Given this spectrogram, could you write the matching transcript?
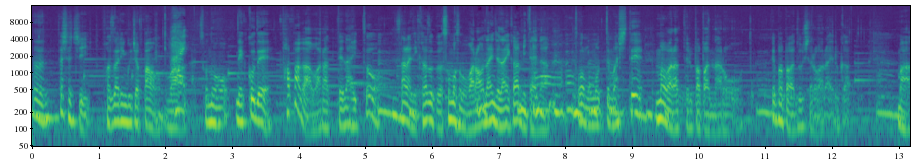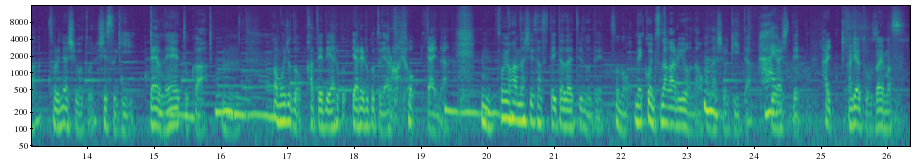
ただ私たちファザリングジャパンは、はい。その根っこでパパが笑ってないと、うん。さらに家族がそもそも笑わないんじゃないかみたいなうんところも思ってまして、まあ笑ってるパパになろうと。うん。でパパがどうしたら笑えるか、うん。まあそれには仕事しすぎだよねとか、うん。うん。まあ、もうちょっと家庭でやるやれることやろうよみたいな、うん。そういうお話させていただいているのでその根っこにつながるようなお話を聞いた気がして、はい、ありがとうございます。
